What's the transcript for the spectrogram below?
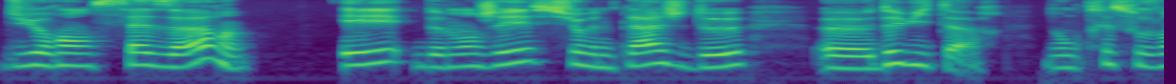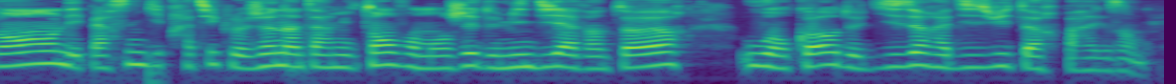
durant 16 heures et de manger sur une plage de, euh, de 8 heures. Donc très souvent, les personnes qui pratiquent le jeûne intermittent vont manger de midi à 20h ou encore de 10h à 18h par exemple.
